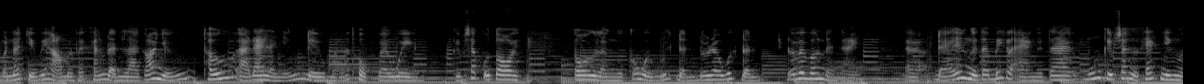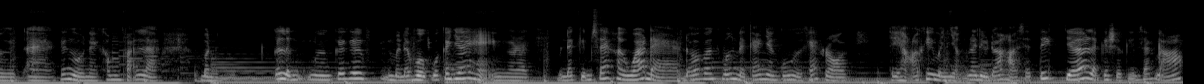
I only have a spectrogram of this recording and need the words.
mình nói chuyện với họ mình phải khẳng định là có những thứ à đây là những điều mà nó thuộc về quyền kiểm soát của tôi. Tôi là người có quyền quyết định đưa ra quyết định đối với vấn đề này. À, để người ta biết là à người ta muốn kiểm soát người khác nhưng mà à cái người này không phải là mình cái lĩnh cái cái mình đã vượt qua cái giới hạn rồi mình đã kiểm soát hơi quá đà đối với cái vấn đề cá nhân của người khác rồi thì họ khi mà nhận ra điều đó họ sẽ tiết chế lại cái sự kiểm soát đó.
